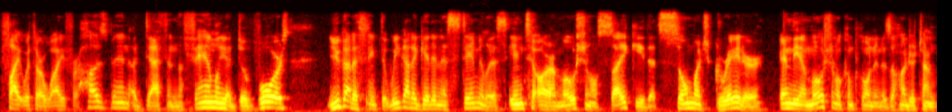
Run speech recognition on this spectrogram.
fight with our wife or husband, a death in the family, a divorce, you got to think that we got to get in a stimulus into our emotional psyche that's so much greater and the emotional component is 100 times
